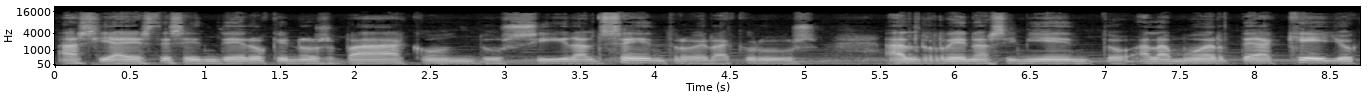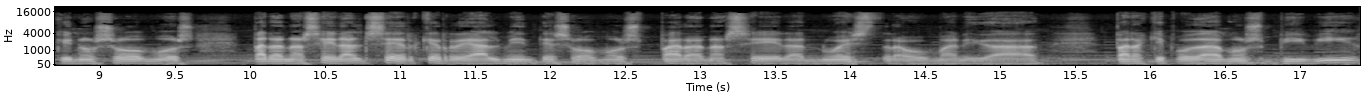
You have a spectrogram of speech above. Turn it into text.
hacia este sendero que nos va a conducir al centro de la cruz, al renacimiento, a la muerte, aquello que no somos, para nacer al ser que realmente somos, para nacer a nuestra humanidad, para que podamos vivir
